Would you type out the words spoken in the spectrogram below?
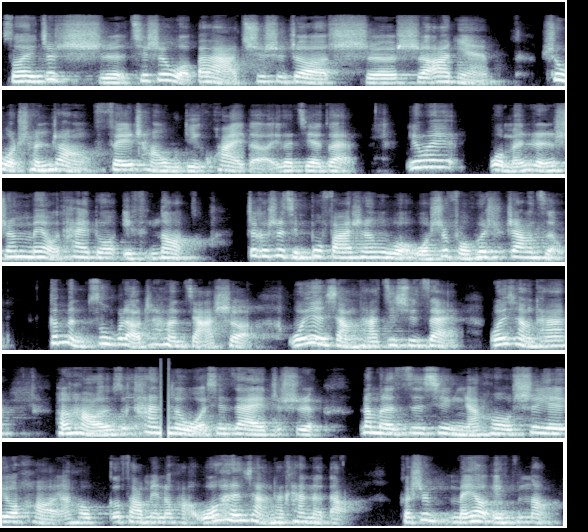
所以这十，其实我爸爸去世这十十二年，是我成长非常无敌快的一个阶段，因为。我们人生没有太多 if not 这个事情不发生，我我是否会是这样子？根本做不了这样的假设。我也想他继续在，我也想他很好的看着我现在就是那么的自信，然后事业又好，然后各方面都好，我很想他看得到。可是没有 if not，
